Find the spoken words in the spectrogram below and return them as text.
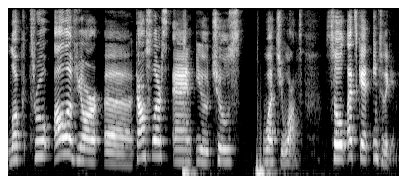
looked through all of your uh, counselors and you choose what you want. So let's get into the game.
